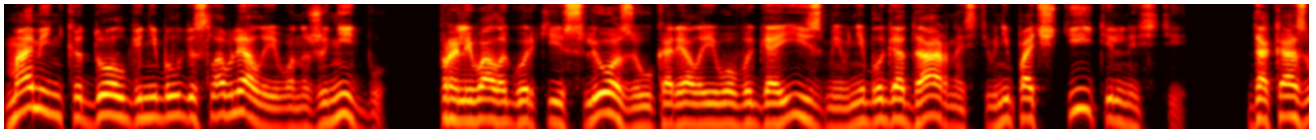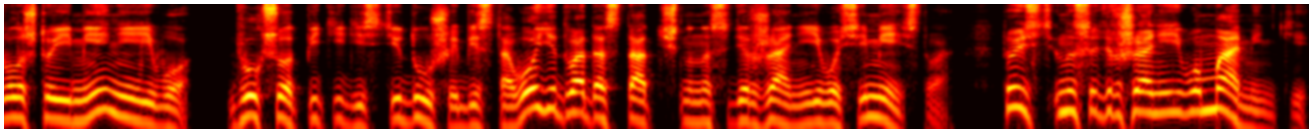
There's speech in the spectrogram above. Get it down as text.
Маменька долго не благословляла его на женитьбу, проливала горькие слезы, укоряла его в эгоизме, в неблагодарности, в непочтительности доказывала, что имение его, 250 душ, и без того едва достаточно на содержание его семейства, то есть на содержание его маменьки,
